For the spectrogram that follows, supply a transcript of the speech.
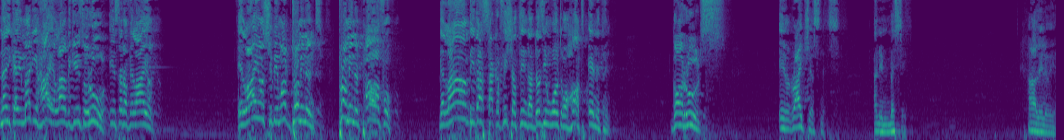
Now you can imagine how a lamb begins to rule instead of a lion. A lion should be more dominant prominent, powerful. The lamb is that sacrificial thing that doesn't want to hurt anything. God rules in righteousness and in mercy. Hallelujah.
